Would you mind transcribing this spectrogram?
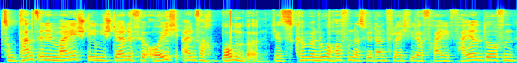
Zum Tanz in den Mai stehen die Sterne für euch einfach Bombe. Jetzt können wir nur hoffen, dass wir dann vielleicht wieder frei feiern dürfen.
